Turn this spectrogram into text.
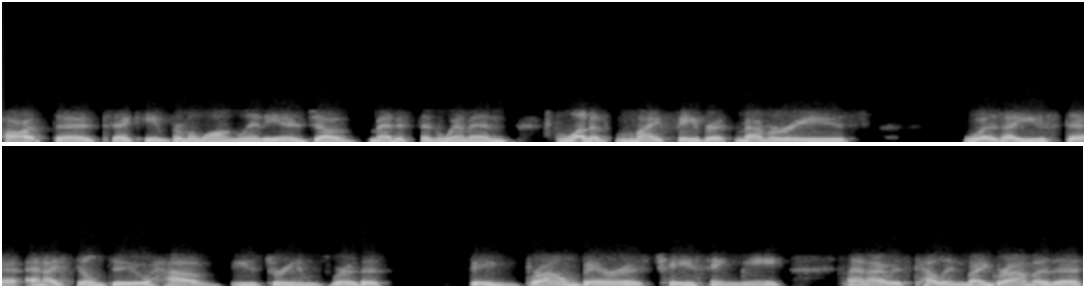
taught that i came from a long lineage of medicine women. One of my favorite memories was i used to and i still do have these dreams where this big brown bear is chasing me. And I was telling my grandma this,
